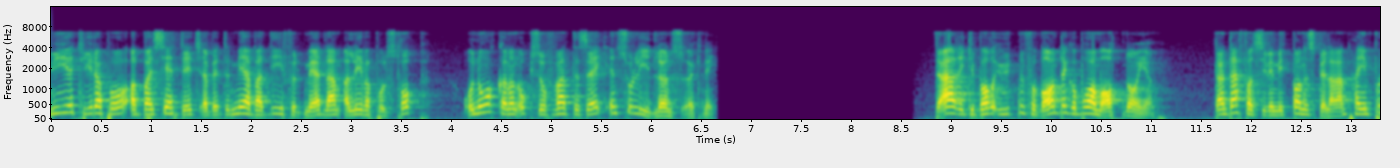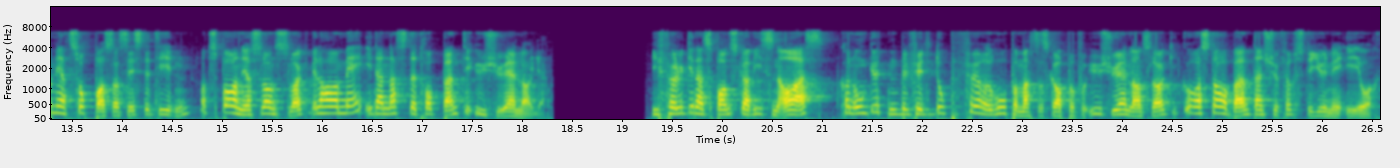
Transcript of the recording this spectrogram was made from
Mye tyder på at Bajsetic er blitt et mer verdifullt medlem av Liverpools tropp, og nå kan han også forvente seg en solid lønnsøkning. Det er ikke bare utenfor banen det går bra med 18-åringen. Den defensive midtbanespilleren har imponert såpass den siste tiden at Spanias landslag vil ha ham med i den neste troppen til U21-laget. Ifølge den spanske avisen AS kan unggutten bli flyttet opp før Europamesterskapet for U21-landslag går av stabelen den 21.6 i år.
